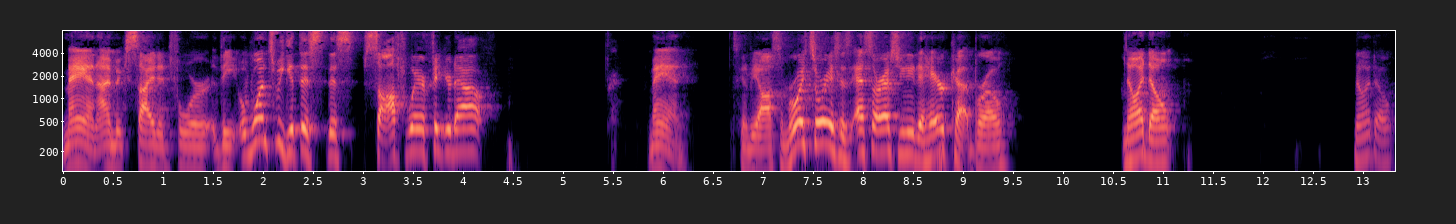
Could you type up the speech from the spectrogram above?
Man, I'm excited for the once we get this this software figured out. Man, it's gonna be awesome. Roy Soria says, "SRS, you need a haircut, bro." No, I don't. No, I don't.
